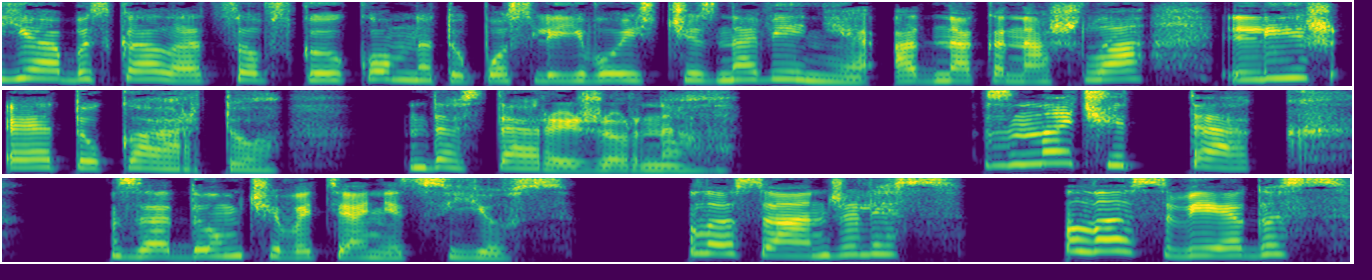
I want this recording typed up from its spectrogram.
Я обыскала отцовскую комнату после его исчезновения, однако нашла лишь эту карту, да старый журнал. «Значит так», — задумчиво тянет Сьюз. «Лос-Анджелес, Лас-Вегас.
